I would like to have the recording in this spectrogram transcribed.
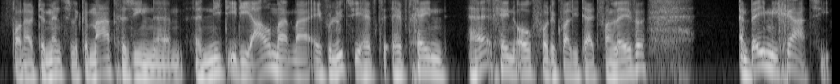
Vanuit de menselijke maat gezien uh, niet ideaal, maar, maar evolutie heeft, heeft geen, geen oog voor de kwaliteit van leven. En B, migratie.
